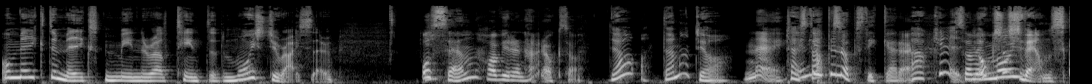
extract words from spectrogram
och Make The Makes Mineral Tinted Moisturizer. Och sen har vi den här också. Ja, den har inte jag. Nej, Testat. en liten uppstickare. Okej, Som är också svenskt.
